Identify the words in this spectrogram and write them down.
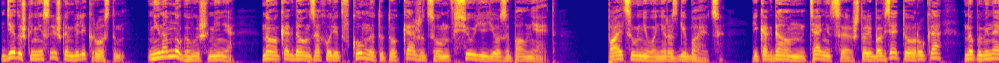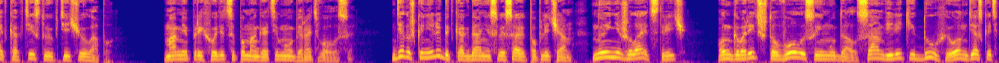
Дедушка не слишком велик ростом, не намного выше меня, но когда он заходит в комнату, то, кажется, он всю ее заполняет. Пальцы у него не разгибаются, и когда он тянется что-либо взять, то рука напоминает когтистую птичью лапу. Маме приходится помогать ему убирать волосы. Дедушка не любит, когда они свисают по плечам, но и не желает стричь. Он говорит, что волосы ему дал сам Великий Дух, и он, дескать,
